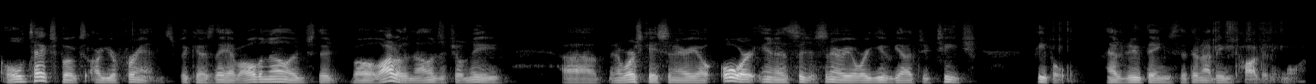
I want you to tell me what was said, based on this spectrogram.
Old textbooks are your friends because they have all the knowledge that well, a lot of the knowledge that you'll need uh, in a worst case scenario, or in a scenario where you've got to teach people how to do things that they're not being taught anymore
